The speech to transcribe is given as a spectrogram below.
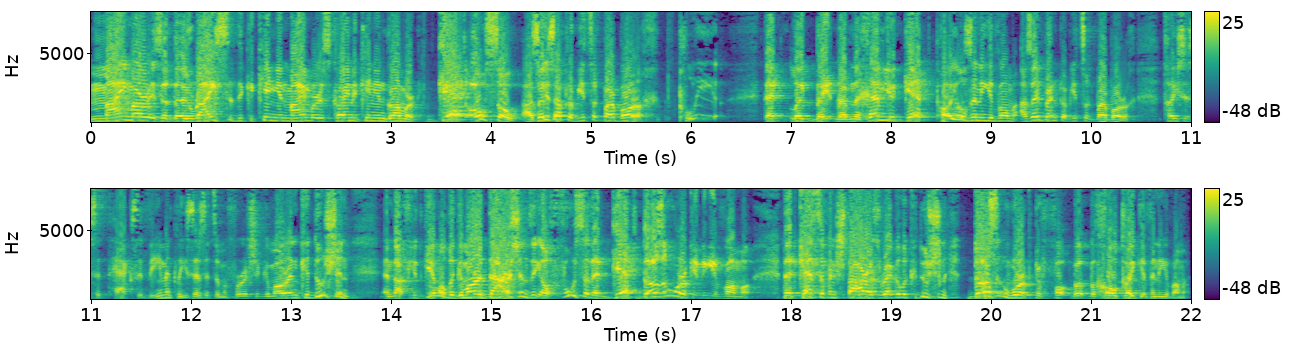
mimer is a deraisa the Kenyan mimer is koine Kenyan gomer. Get also, said, Rabbi Yitzchak Bar Baruch, please that like Reb Nechemya get poils in Yivam. As I bring up Yitzchak Bar Baruch, Taisus attacks it vehemently. He says it's a Mefurish Gemara in Kedushin. And Daf Yud Gimel, the Gemara Darshans, the Alfusa, that get doesn't work in the Yivama. That Kesef and Shtar as regular Kedushin doesn't work b'chol Taikif in the Yivama.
